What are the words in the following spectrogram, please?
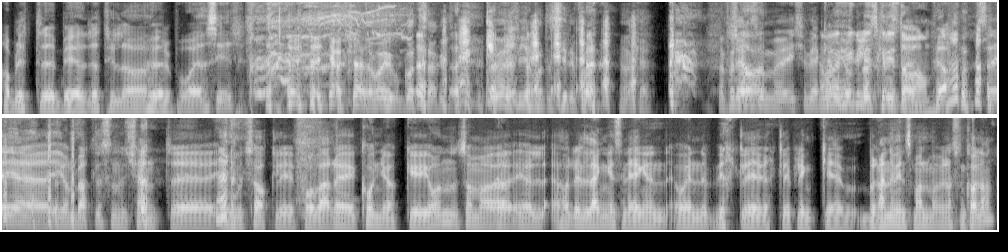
har blitt bedre til å høre på hva jeg sier. ja, okay, det var jo godt sagt. Det var en fin måte å si det på. Okay. Men for så, dere som ikke vet hvem Jon Bertelsen. Ja, så er Jon Bertelsen kjent uh, i hovedsakelig for å være konjakk-Jon, som uh, hadde lenge sin egen og en virkelig virkelig flink uh, brennevinsmann, må vi nesten kalle han.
